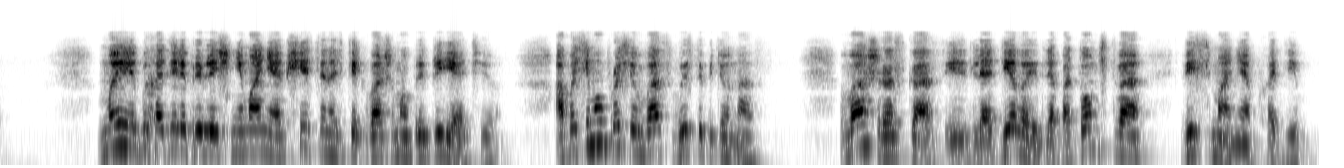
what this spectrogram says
«Мы бы хотели привлечь внимание общественности к вашему предприятию, а посему просим вас выступить у нас. Ваш рассказ и для дела, и для потомства весьма необходим».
